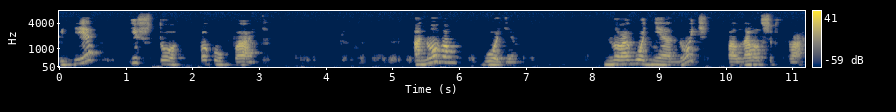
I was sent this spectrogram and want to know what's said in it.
где и что покупать. О Новом Годе. Новогодняя ночь полна волшебства.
